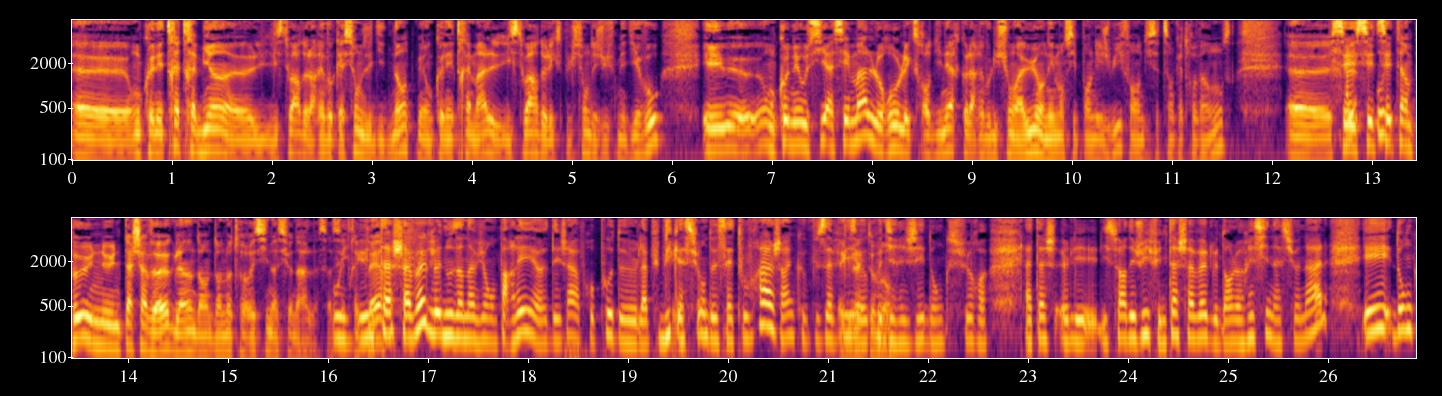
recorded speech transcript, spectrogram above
Euh, on connaît très très bien euh, l'histoire de la révocation de l'édit de Nantes, mais on connaît très mal l'histoire de l'expulsion des Juifs médiévaux. Et euh, on connaît aussi assez mal le rôle extraordinaire que la Révolution a eu en émancipant les Juifs en 1791. c'est un peu une, tâche aveugle hein, dans, notre récit national. Ça, oui, très une tâche aveugle. Nous en avions parlé euh, déjà à propos de la publication de cet ouvrage hein, que vous avez euh, co-dirigé donc sur euh, la tâche, l'histoire des Juifs, une tâche aveugle dans le récit national. Et donc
